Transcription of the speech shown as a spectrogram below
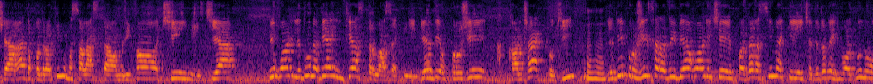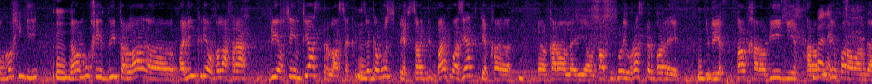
چې هغه د قدرتونو مثلث ده، امریکا، چین، روسیه، دوی غواړي له دوی نه بیا امتیاز تر لاسه کړي، بیا د یو پروژې کانټرکټ وکړي، له دې پروژې سره دوی بیا غواړي چې په دغه سیمه کې چې د دغه هیوادونو موخې دي دا موخې دوی تر پلي کړي او بالاخره دوی یو څه امتیاز تر لاسه کړي، ځکه اوس په اقتصادي بد وضعیت کې قرار لري او تاسو ګوري ورځ تر بلې د دوی اقتصاد خرابيږي خرابيږي خو روان ده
